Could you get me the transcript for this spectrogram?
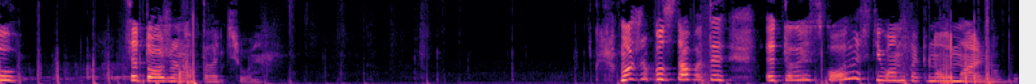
Щастю, це теж не працює. Може поставити е, три скорості, вам так нормально буде.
